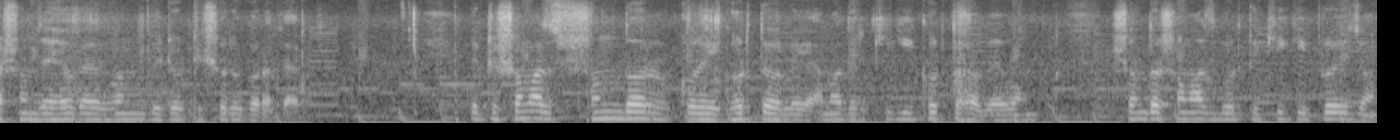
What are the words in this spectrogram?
আসুন যাই হোক, এখন ভিডিওটি শুরু করা যাক। একটু সমাজ সুন্দর করে ঘুরতে হলে আমাদের কি কি করতে হবে এবং সুন্দর সমাজ গড়তে কি কি প্রয়োজন?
